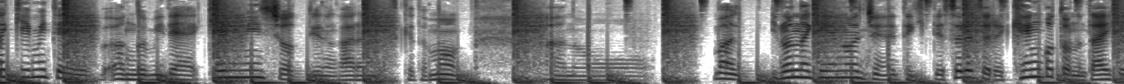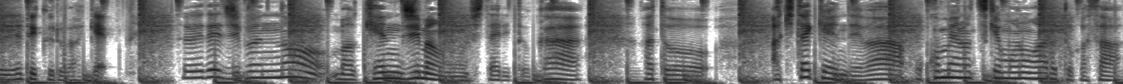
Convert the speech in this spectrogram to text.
最近見ている番組で県民賞っていうのがあるんですけどもあのまあ、いろんな芸能人が出てきてそれぞれ県ごとの代表で出てくるわけ。それで自分の、まあ、県自慢をしたりとかあと秋田県ではお米の漬物があるとかさ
